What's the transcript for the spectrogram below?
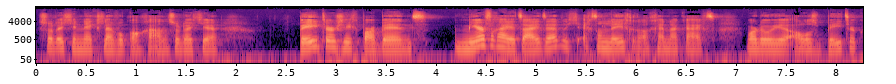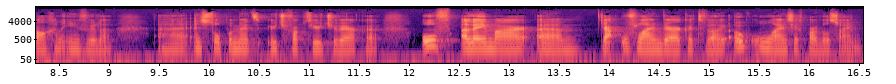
Zodat je next level kan gaan, zodat je beter zichtbaar bent, meer vrije tijd hebt, dat je echt een legere agenda krijgt, waardoor je alles beter kan gaan invullen. Uh, en stoppen met uurtje factuurtje werken. Of alleen maar um, ja, offline werken terwijl je ook online zichtbaar wil zijn.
